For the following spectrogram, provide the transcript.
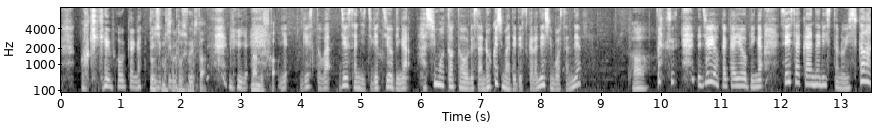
ご機嫌を伺ってどうしました？どうしました？いやいや。何ですか？いやゲストは13日月曜日が橋本徹さん。6時までですからね辛坊さんね。はあ、で14日火曜日が政策アナリストの石川和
